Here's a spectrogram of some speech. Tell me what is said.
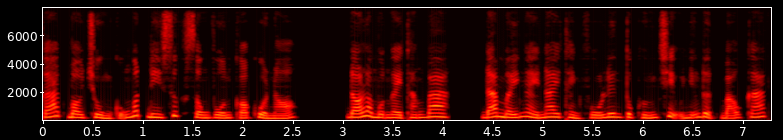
cát bao trùm cũng mất đi sức sống vốn có của nó. Đó là một ngày tháng 3, đã mấy ngày nay thành phố liên tục hứng chịu những đợt bão cát.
